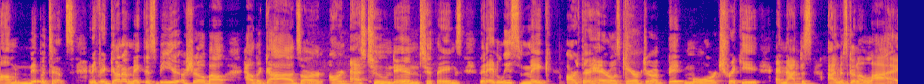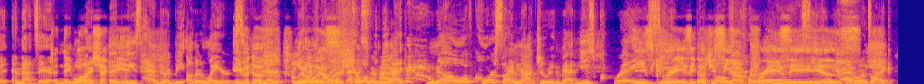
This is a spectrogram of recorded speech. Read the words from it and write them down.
omnipotence. And if you're gonna make this be a show about how the gods aren't aren't as tuned in to things, then at least make Arthur Harrow's character a bit more tricky and not just I'm just gonna lie and that's it. And they won't Like, check at me, least have there be other layers. even though Yeah, no yeah, I'm one's. gonna show up and be like, no, of course I'm not doing that. He's crazy. He's crazy. They're Don't you see both how crazy he is? Everyone's like,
